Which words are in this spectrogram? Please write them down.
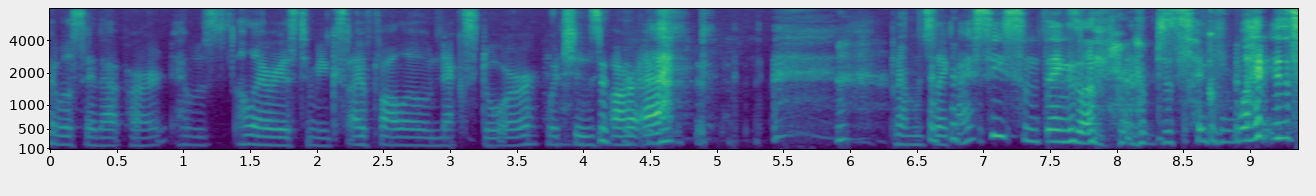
I will say that part. It was hilarious to me because I follow Nextdoor, which is our app. And I'm just like, I see some things on there, and I'm just like, what is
